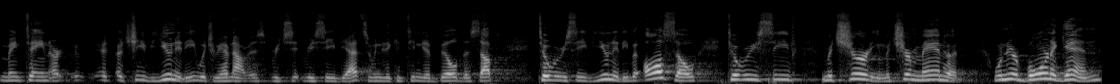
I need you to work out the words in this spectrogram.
maintain or uh, achieve unity, which we have not received yet. So we need to continue to build this up till we receive unity, but also till we receive maturity, mature manhood. When you're born again,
